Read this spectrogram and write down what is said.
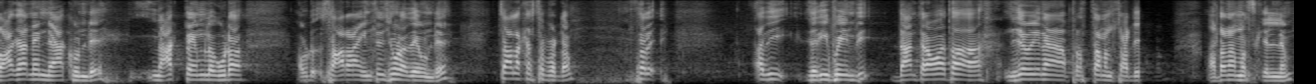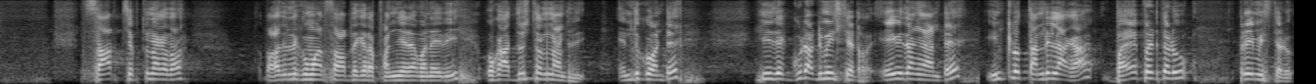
రాగానే న్యాక్ ఉండే న్యాక్ టైంలో కూడా అప్పుడు సారా ఇంటెన్షన్ కూడా అదే ఉండే. చాలా కష్టపడ్డాం. సరే అది జరిగిపోయింది. దాని తర్వాత నిజమైన ప్రస్థానం స్టార్ట్ చేసాం అటానమస్కి వెళ్ళినాం. సార్ చెప్తున్నా కదా రాజేంద్ర కుమార్ సార్ దగ్గర పనిచేయడం అనేది ఒక అదృష్టం లాంటిది. ఎందుకు అంటే హీజ్ ఎ గుడ్ అడ్మినిస్ట్రేటర్ ఏ విధంగా అంటే ఇంట్లో తండ్రిలాగా భయపెడతాడు ప్రేమిస్తాడు.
